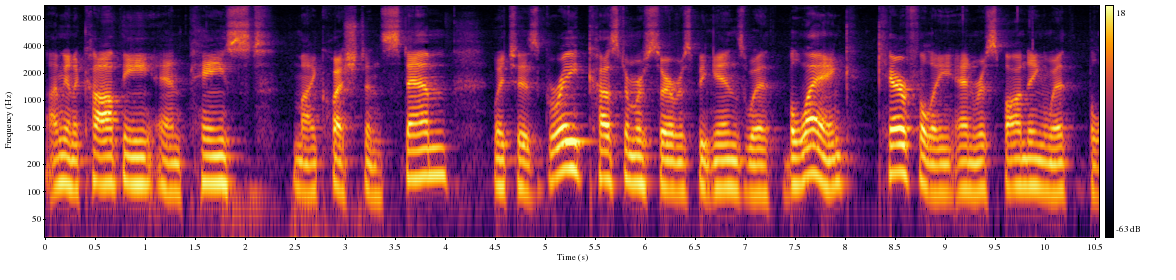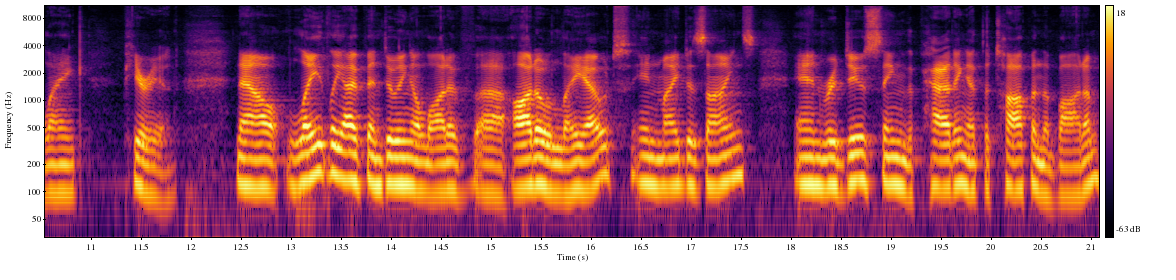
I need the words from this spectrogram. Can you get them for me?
I'm going to copy and paste my question stem, which is great customer service begins with blank carefully and responding with blank period. Now, lately I've been doing a lot of uh, auto layout in my designs and reducing the padding at the top and the bottom.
